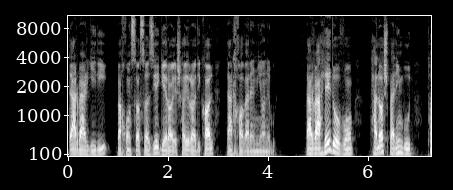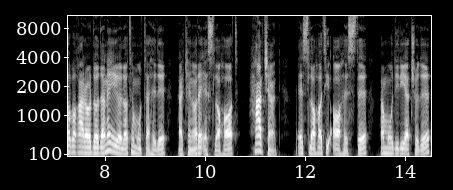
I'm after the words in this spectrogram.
در برگیری و خونساسازی گرایش های رادیکال در خاور میانه بود. در وهله دوم تلاش بر این بود تا با قرار دادن ایالات متحده در کنار اصلاحات هرچند اصلاحاتی آهسته و مدیریت شده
